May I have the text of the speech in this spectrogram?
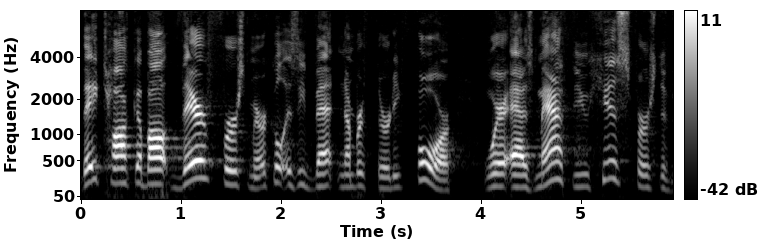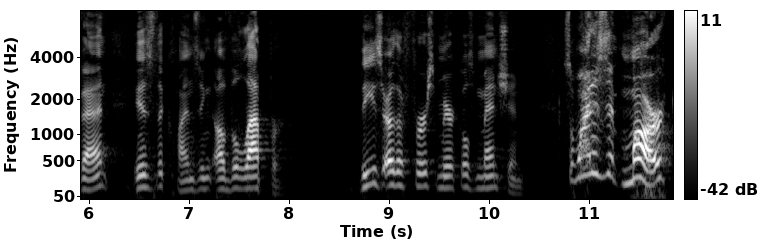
they talk about their first miracle is event number 34, whereas Matthew, his first event is the cleansing of the leper. These are the first miracles mentioned. So why does it Mark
